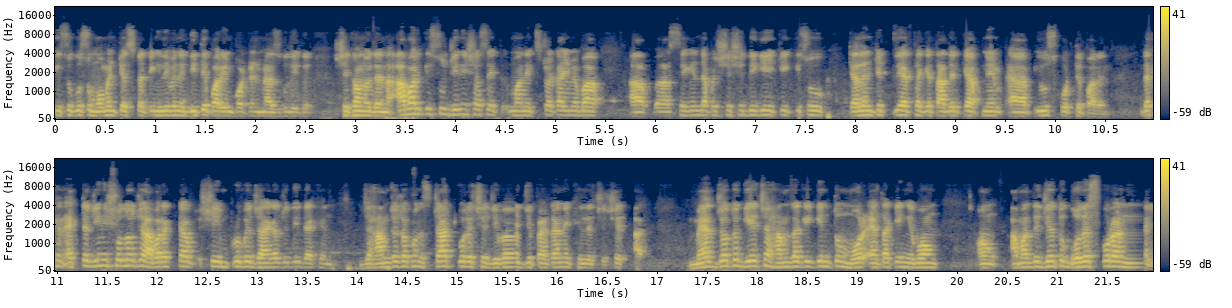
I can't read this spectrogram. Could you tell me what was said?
কিছু কিছু মোমেন্টে স্টার্টিং ইলেভেনে দিতে পারে ইম্পর্টেন্ট ম্যাচগুলিতে সেখানেও দেয় না। আবার কিছু জিনিস আছে মানে এক্সট্রা টাইমে বা সেকেন্ড হাফের শেষের দিকে কি কিছু ট্যালেন্টেড প্লেয়ার থাকে, তাদেরকে আপনি ইউজ করতে পারেন। দেখেন, একটা জিনিস হলো যে, আবার একটা সে ইমপ্রুভের জায়গা যদি দেখেন, যে হামজা যখন স্টার্ট করেছে, যেভাবে যে প্যাটার্নে খেলেছে, সে ম্যাচ যত গিয়েছে, হামজাকে কিন্তু মোর অ্যাটাকিং এবং আমাদের যেহেতু গোল স্কোরার নাই,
